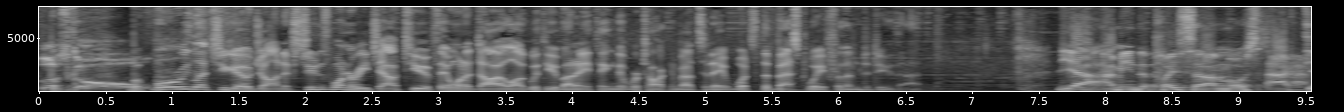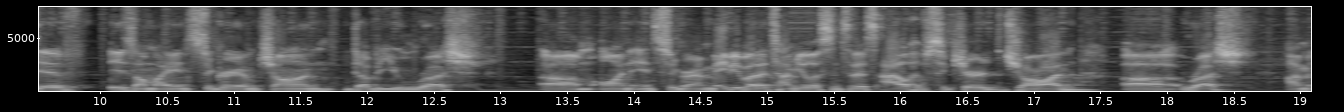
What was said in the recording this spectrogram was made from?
Let's go. Before we let you go, Jon, if students want to reach out to you, if they want to dialogue with you about anything that we're talking about today, what's the best way for them to do that? Yeah, I mean, the place that I'm most active is on my Instagram, Jon W. Rush. Um, on Instagram. Maybe by the time you listen to this, I'll have secured Jon uh, Rush. I'm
